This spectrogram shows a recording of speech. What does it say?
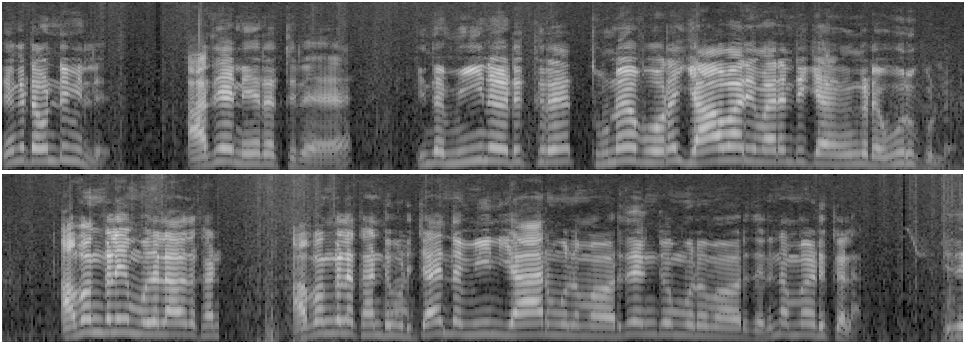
எங்கிட்ட ஒன்றும் இல்லை. அதே நேரத்தில் இந்த மீனை எடுக்கிற துணை போகிற வியாபாரி மறண்டிக்காங்க எங்கட ஊருக்குள்ளே. அவங்களையும் முதலாவது கண் அவங்கள கண்டுபிடிச்சா இந்த மீன் யார் மூலமாக வருது எங்கே மூலமாக வருதுன்னு நம்ம எடுக்கலாம். இது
